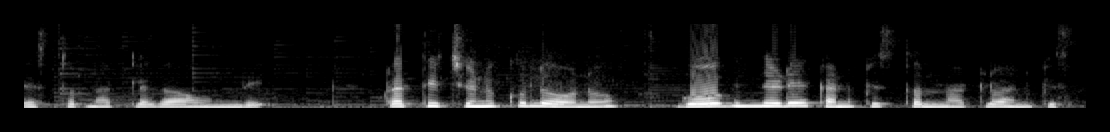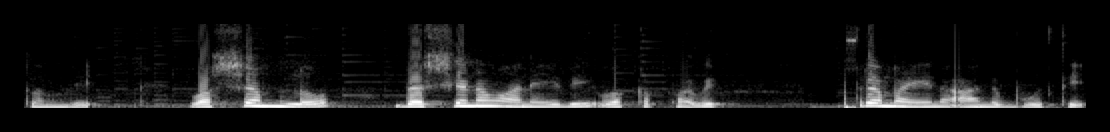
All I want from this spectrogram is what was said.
చేస్తున్నట్లుగా ఉంది. ప్రతి చినుకులోనూ గోవిందుడే కనిపిస్తున్నట్లు అనిపిస్తుంది. వర్షంలో దర్శనం అనేది ఒక పవిత్రమైన అనుభూతి.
